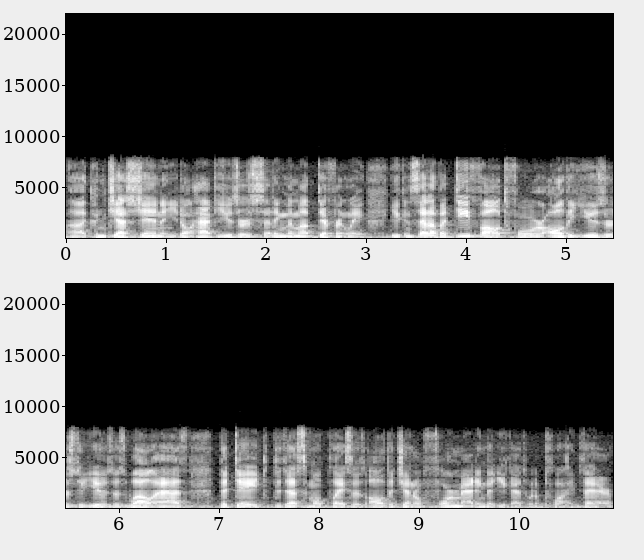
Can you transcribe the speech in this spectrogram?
uh, congestion and you don't have users setting them up differently, you can set up a default for all the users to use as well as the date, the decimal places, all the general formatting that you guys would apply there.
